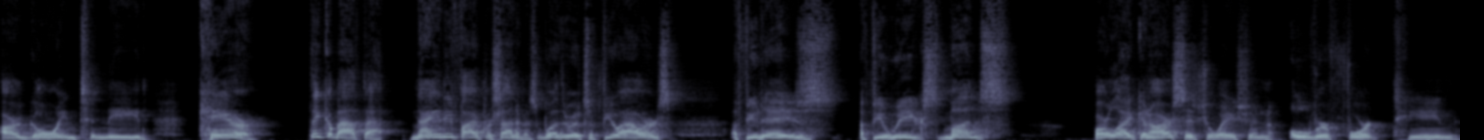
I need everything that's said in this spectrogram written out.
are going to need care. Think about that. 95% of us, whether it's a few hours, a few days, a few weeks, months, or like in our situation, over 14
